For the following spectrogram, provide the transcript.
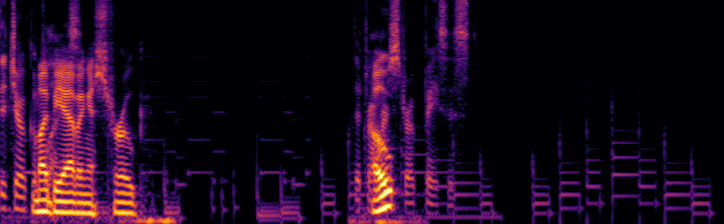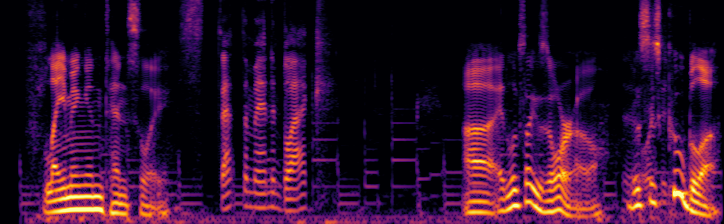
The joke might be having a stroke. the drummer Oh. stroke bassist. Flaming intensely. Is that the man in black? Uh, it looks like Zorro. This is Kubla.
